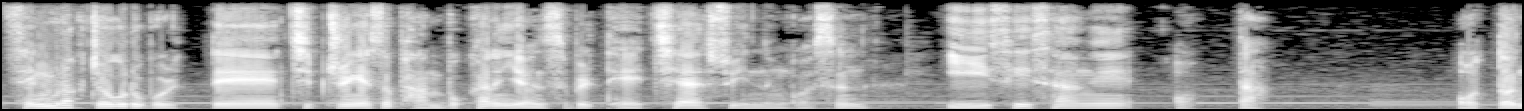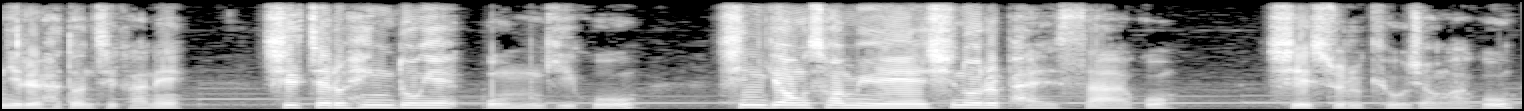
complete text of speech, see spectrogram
생물학적으로 볼 때 집중해서 반복하는 연습을 대체할 수 있는 것은 이 세상에 없다. 어떤 일을 하던지 간에 실제로 행동에 옮기고 신경 섬유에 신호를 발사하고 실수를 교정하고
